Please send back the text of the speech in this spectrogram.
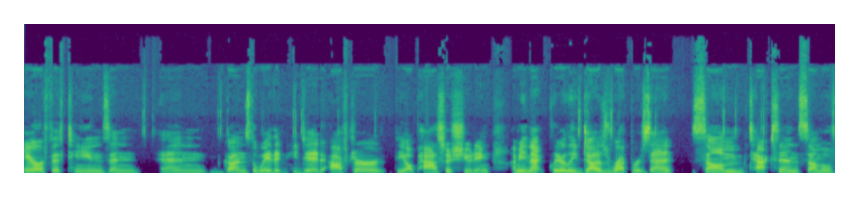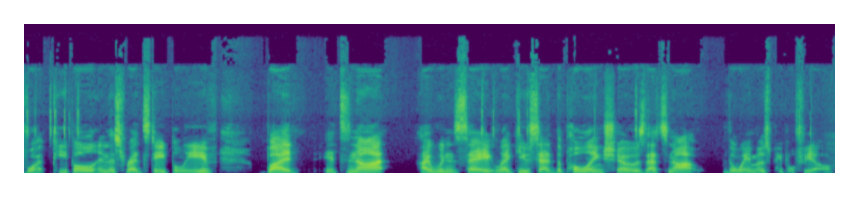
AR-15s and and guns the way that he did after the El Paso shooting. I mean, that clearly does represent some Texans, some of what people in this red state believe, but it's not. I wouldn't say, like you said, the polling shows that's not the way most people feel.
